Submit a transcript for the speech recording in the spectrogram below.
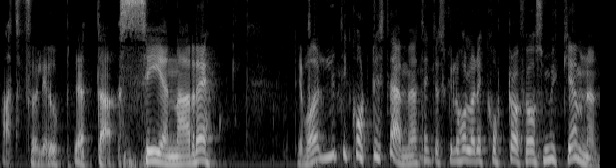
att följa upp detta senare. Det var lite kortis där, men jag tänkte jag skulle hålla det kort då, för jag har så mycket ämnen.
